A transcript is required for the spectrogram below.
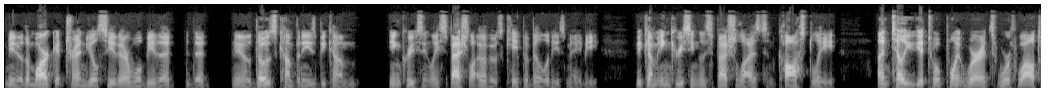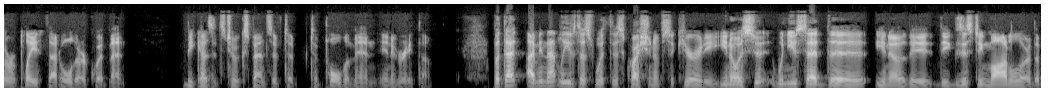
you know, the market trend you'll see there will be that that you know those companies become increasingly specialized, or those capabilities maybe become increasingly specialized and costly until you get to a point where it's worthwhile to replace that older equipment because it's too expensive to to pull them in, integrate them. But that I mean that leaves us with this question of security. You know, soon, when you said the you know the the existing model or the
